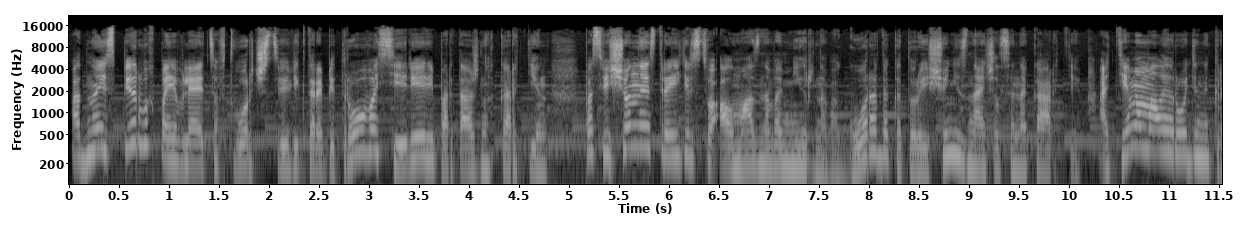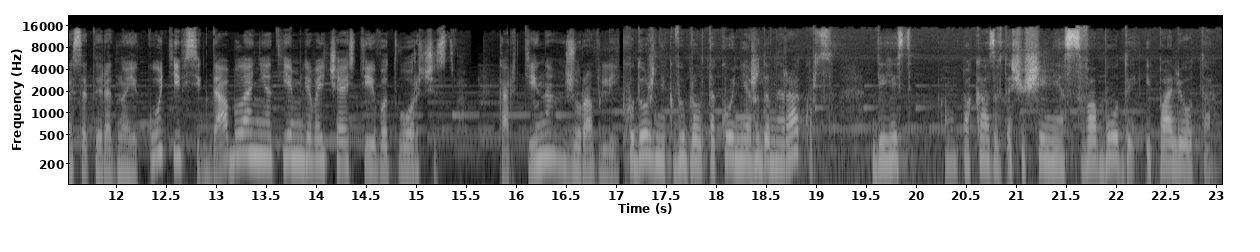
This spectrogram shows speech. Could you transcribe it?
Одной из первых появляется в творчестве Виктора Петрова серия репортажных картин, посвященная строительству Алмазного Мирного, города, который еще не значился на карте. А тема малой родины красоты родной Якутии всегда была неотъемлемой частью его творчества. Картина «Журавли». Художник выбрал такой неожиданный ракурс, где есть э, показывает ощущение свободы и полета –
